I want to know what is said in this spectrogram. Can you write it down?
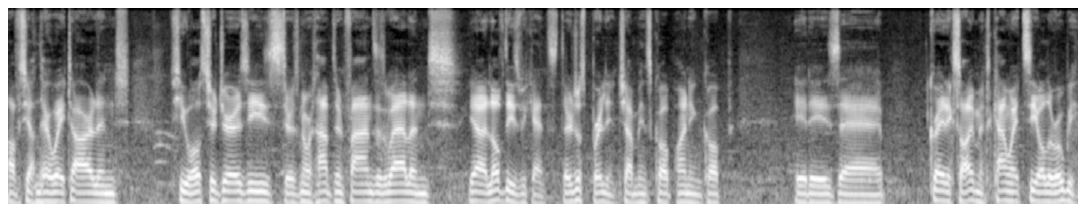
obviously on their way to Ireland a few Ulster jerseys. There's Northampton fans as well, and yeah, I love these weekends. They're just brilliant. Champions Cup, Heineken Cup. It is uh, great excitement. Can't wait to see all the rugby.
